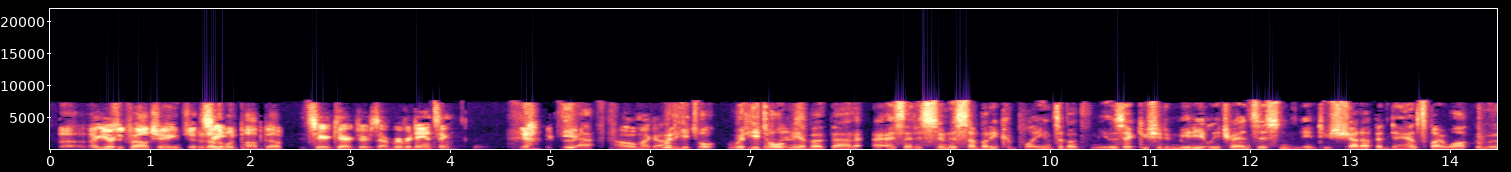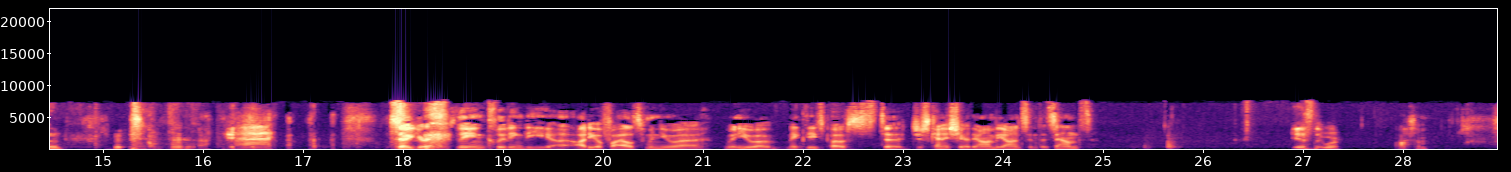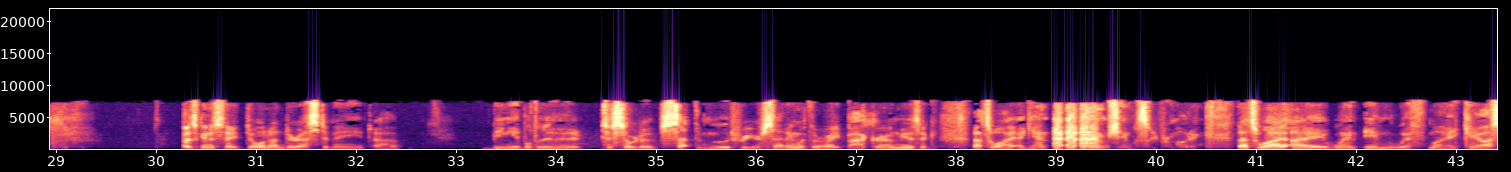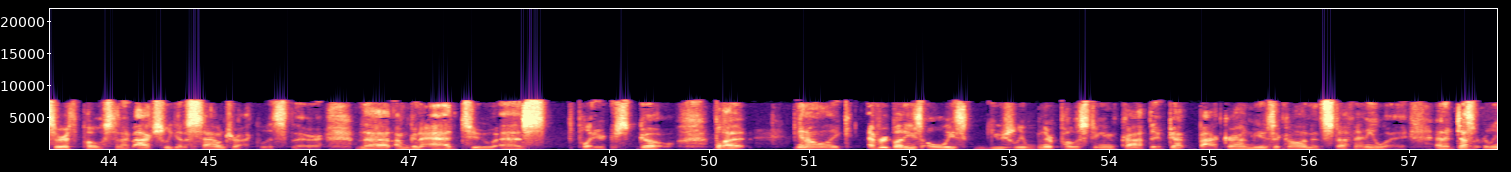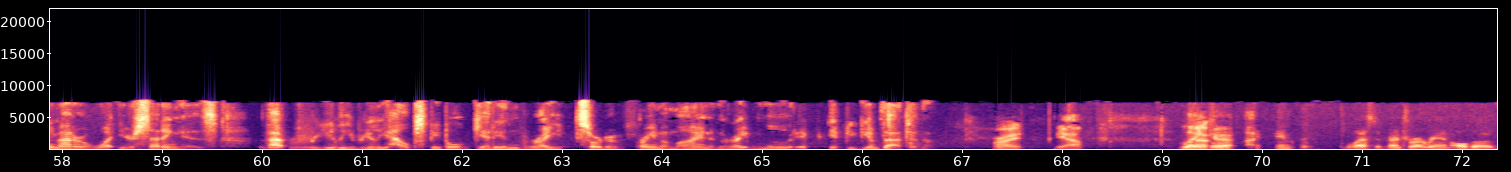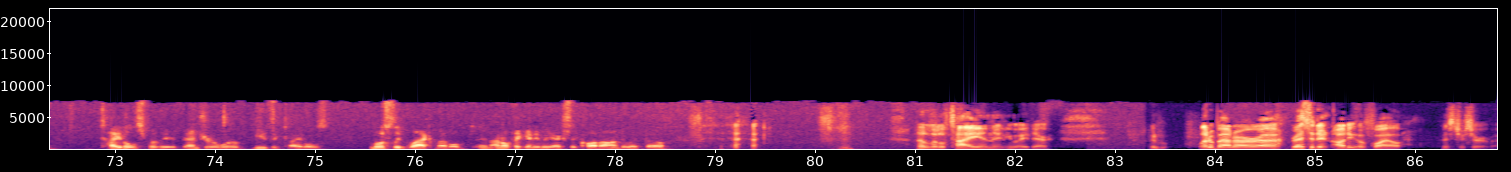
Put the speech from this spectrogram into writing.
a, a, a, a music file change, and another so one popped up. So your characters are river dancing. Yeah, exactly. Yeah. Oh my god. When he told when he told me about that, I, I said as soon as somebody complains about the music, you should immediately transition into "Shut Up and Dance" by Walk the Moon. Ah. So you're actually including the uh, audio files when you uh, when you uh, make these posts to just kind of share the ambiance and the sounds. Yes, they were. Awesome. I was going to say, don't underestimate uh, being able to to sort of set the mood for your setting with the right background music. That's why, again, I'm shamelessly promoting. That's why I went in with my Chaos Earth post, and I've actually got a soundtrack list there that I'm going to add to as players go. But you know, like everybody's always usually when they're posting and crap, they've got background music on and stuff anyway, and it doesn't really matter what your setting is that really, really helps people get in the right sort of frame of mind and the right mood if, if you give that to them. Right. Yeah. Like uh, in the last adventure I ran, all the titles for the adventure were music titles, mostly black metal, and I don't think anybody actually caught on to it though. A little tie-in anyway there. What about our uh, resident audiophile, Mr. Servo?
